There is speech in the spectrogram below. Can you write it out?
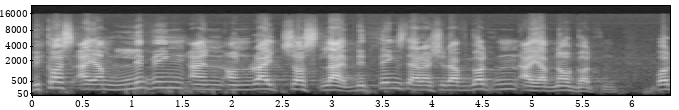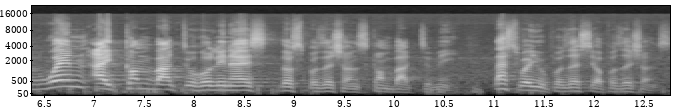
Because I am living an unrighteous life, the things that I should have gotten, I have not gotten. But when I come back to holiness, those possessions come back to me. That's where you possess your possessions.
